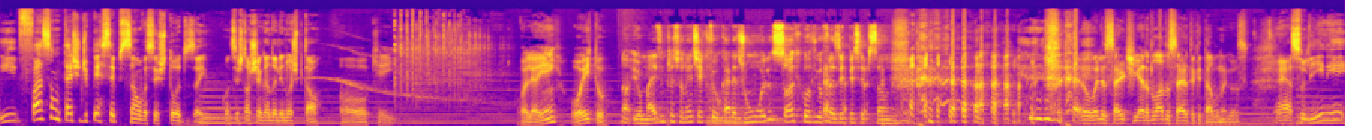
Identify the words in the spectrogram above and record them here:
E faça um teste de percepção, vocês todos aí, quando vocês estão chegando ali no hospital. Ok. Olha aí, hein? 8. Não, e o mais impressionante é que foi o cara de um olho só que conseguiu fazer percepção, né? era o olho certinho, era do lado certo que tava o negócio. É, a Suline.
